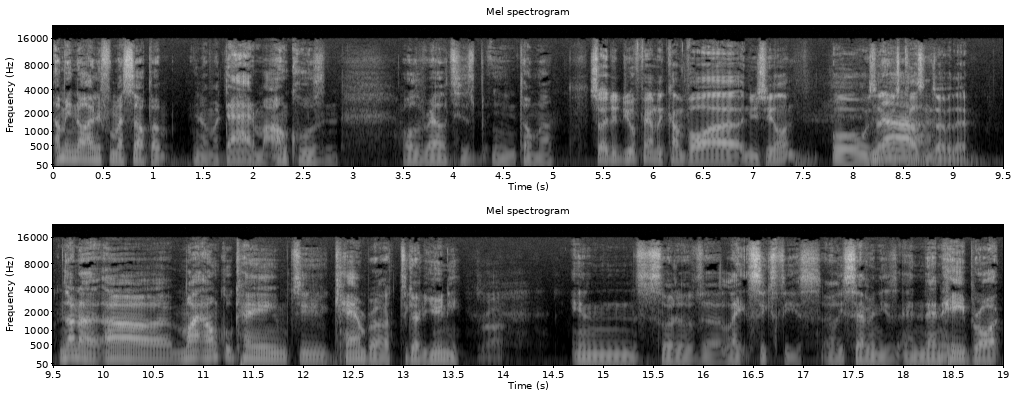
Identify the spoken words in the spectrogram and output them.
I mean, not only for myself, but you know, my dad and my uncles and all the relatives in Tonga. So, did your family come via New Zealand, or was that just cousins over there? No, no. Uh, my uncle came to Canberra to go to uni Right. in sort of the late '60s, early '70s, and then he brought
